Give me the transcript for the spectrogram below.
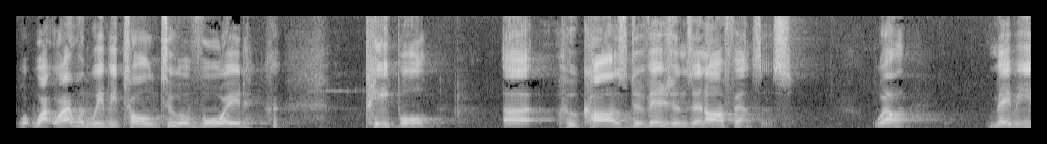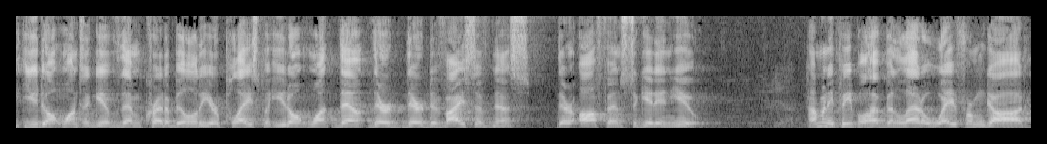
Why, why would we be told to avoid people uh, who cause divisions and offenses? Well, maybe you don't want to give them credibility or place, but you don't want them, their, their divisiveness, their offense to get in you. How many people have been led away from God,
